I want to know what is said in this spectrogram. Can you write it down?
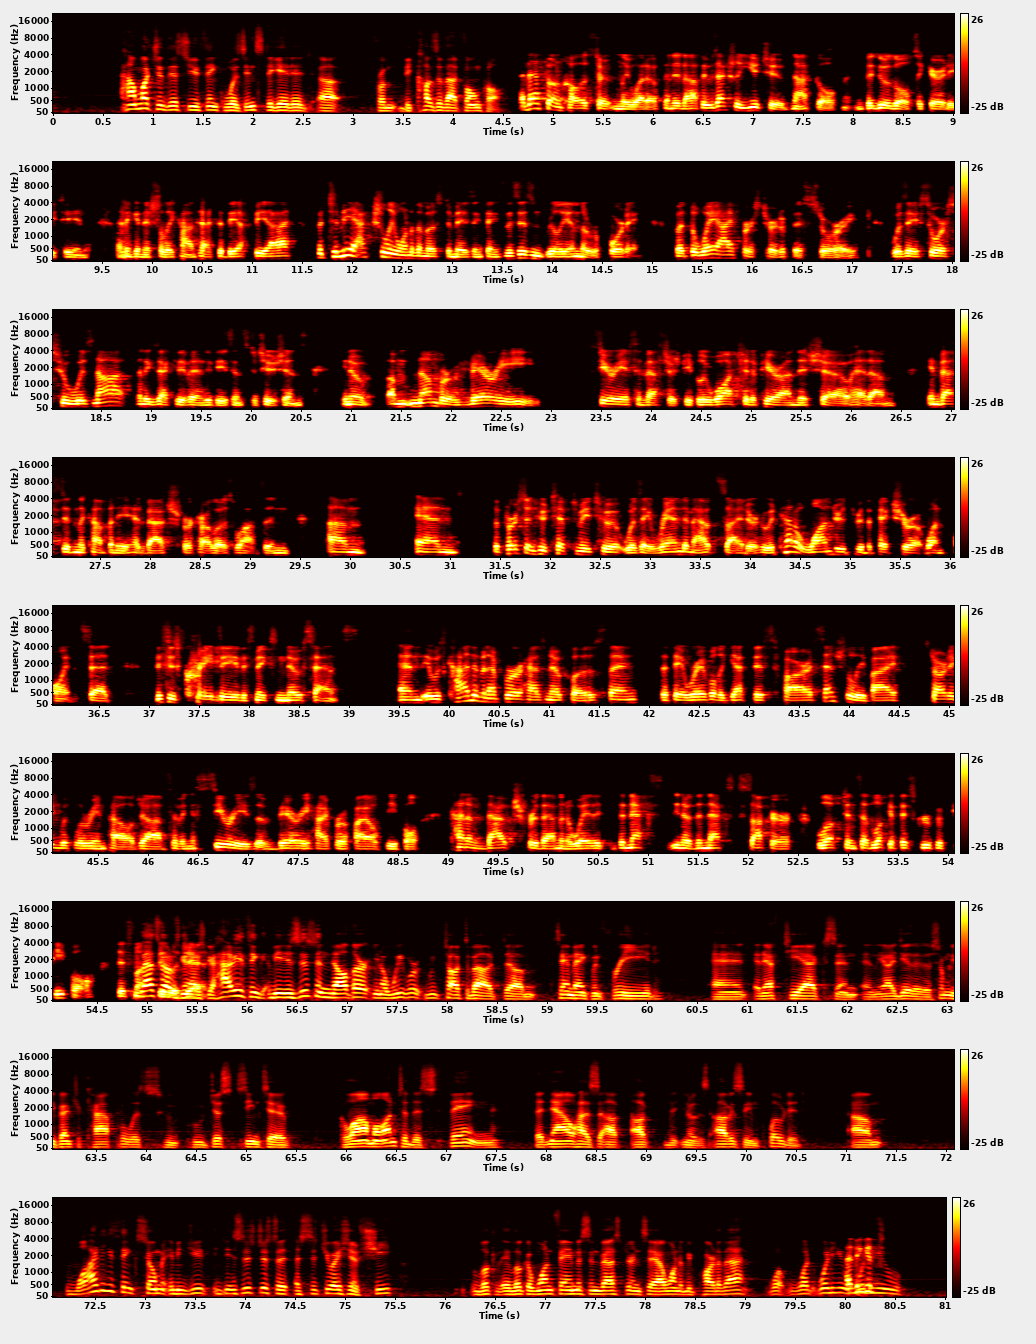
how much of this do you think was instigated uh, from because of that phone call? That phone call is certainly what opened it up. It was actually YouTube, not Goldman. The Google security team, I think, initially contacted the FBI. But to me, actually, one of the most amazing things, this isn't really in the reporting, but the way I first heard of this story was a source who was not an executive at any of these institutions. You know, a number of very serious investors, people who watch it appear on this show, had um, invested in the company, had vouched for Carlos Watson. Um, and the person who tipped me to it was a random outsider who had kind of wandered through the picture at one point and said, This is crazy. This makes no sense. And it was kind of an emperor has no clothes thing that they were able to get this far essentially by starting with Laurene Powell Jobs, having a series of very high profile people kind of vouch for them in a way that the next, you know, the next sucker looked and said, look at this group of people. This must." Well, that's be what I was going to ask you. How do you think? I mean, is this another? You know, we were we've talked about um, Sam Bankman-Fried and, and FTX and, and the idea that there's so many venture capitalists who, who just seem to glom onto this thing that now has uh, uh, you know this obviously imploded. Um, why do you think so many? I mean, do you, is this just a, a situation of sheep? Look, they look at one famous investor and say, "I want to be part of that." What what what do you? I think what do it's- you?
